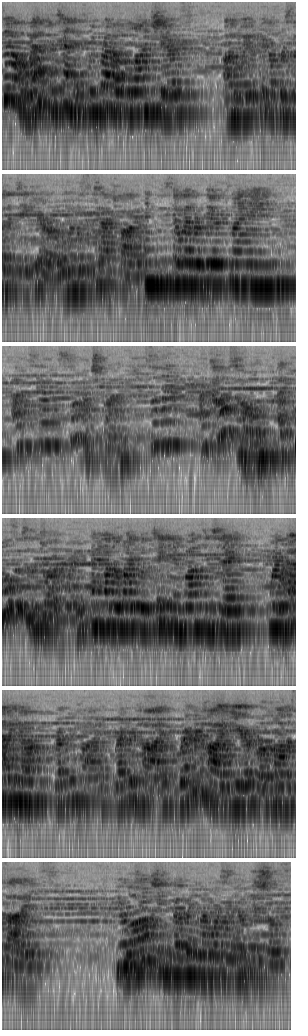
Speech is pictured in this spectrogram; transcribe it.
So, after tennis, we brought out the lawn chairs. On the way to pick up her son at daycare, a woman was attacked by. And whosoever bears my name. I was having so much fun. So when I comes home, I pulls into the driveway. And another life was taken in Boston today. We're having a. record high, record high, record high year for homicides. Your Law attention, enforcement officials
